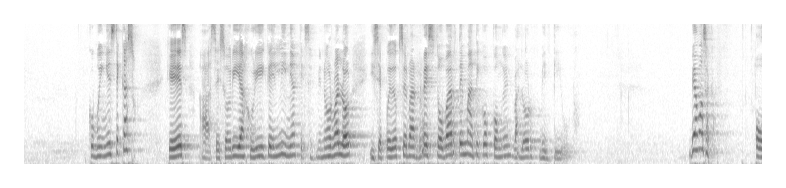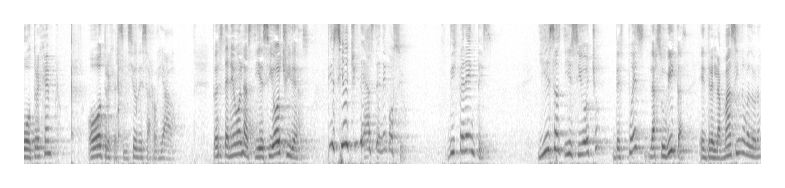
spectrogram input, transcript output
Como en este caso, que es asesoría jurídica en línea, que es el menor valor, y se puede observar restobar temático con el valor 21. Veamos acá, otro ejemplo, otro ejercicio desarrollado. Entonces tenemos las 18 ideas, 18 ideas de negocio, diferentes. Y esas 18 después las ubicas entre la más innovadora,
